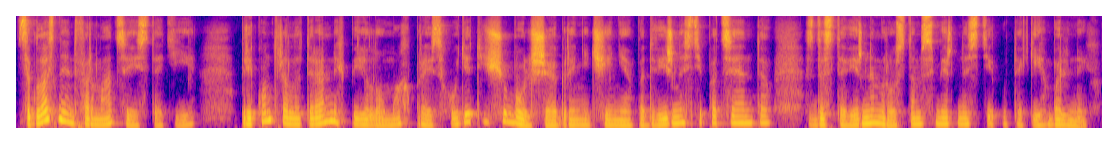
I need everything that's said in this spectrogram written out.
Согласно информации из статьи, при контралатеральных переломах происходит еще большее ограничение подвижности пациентов с достоверным ростом смертности у таких больных.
